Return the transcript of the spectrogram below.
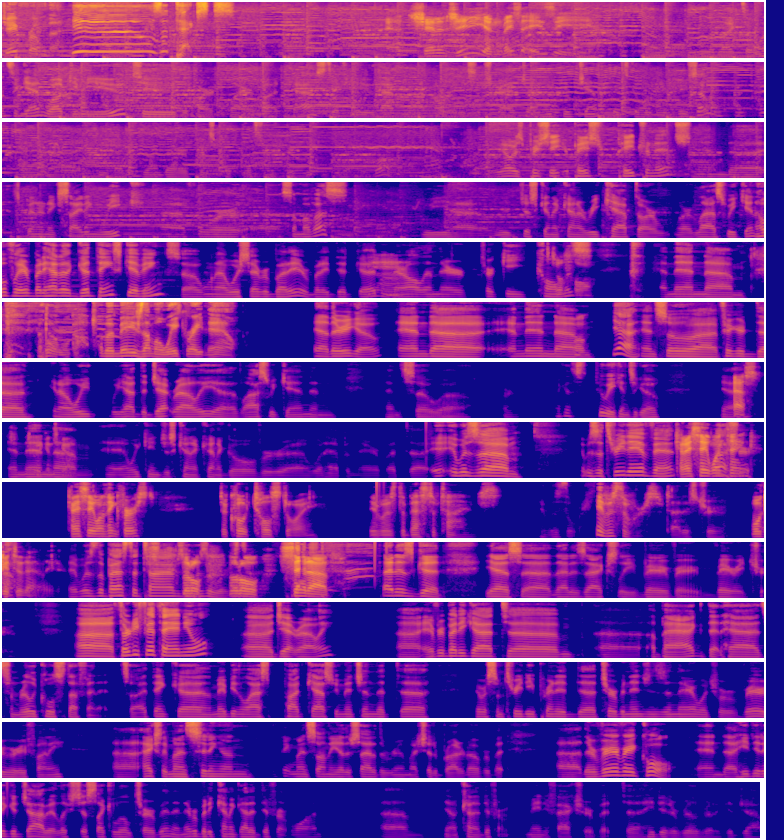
Jay from the hills of Texas. and Shannon G and Mesa AZ. We would like to once again welcome you to the Park Flyer Podcast. If you have not already subscribed to our YouTube channel, please go on there and do so. And uh, if you haven't joined our Facebook listeners group, you can do that as well. Uh, we always appreciate your patron- patronage, and uh, it's been an exciting week uh, for uh, some of us. We uh, we're just going to kind of recap our, our last weekend. Hopefully, everybody had a good Thanksgiving. So I want to wish everybody everybody did good, Mm. and they're all in their turkey comas. And then, um, Gobble, gobble. I'm amazed I'm awake right now. yeah, there you go. And uh, and then, um, Well- yeah, and so uh, I figured, uh, you know, we we had the jet rally uh, last weekend, and and so uh, or I guess two weekends ago. Yeah, Yes, and then um, and we can just kind of kind of go over uh, what happened there. But uh, it, it was um, it was a three day event. Can I say one Yeah, thing? sure. Can I say one thing first? To quote Tolstoy, it was the best of times. It was the worst. It was the worst. That is true. We'll get Oh, to that later. It was the best of times. little it was the worst. little setup. that is good. Yes, uh, that is actually very, very, very true. Uh, 35th annual uh, Jet Rally. Uh, everybody got um, uh, a bag that had some really cool stuff in it. So I think uh, maybe in the last podcast we mentioned that uh, there were some 3D printed uh, turbine engines in there, which were very, very funny. Uh, actually, mine's sitting on. I think mine's on the other side of the room. I should have brought it over, but uh, they're very, very cool. And uh, he did a good job. It looks just like a little turbine, and everybody kind of got a different one um, you know, kind of different manufacturer, but uh, he did a really, really good job.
